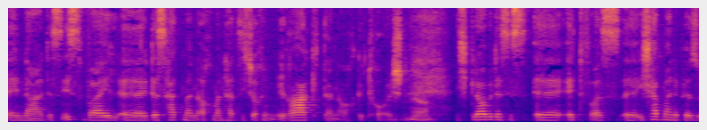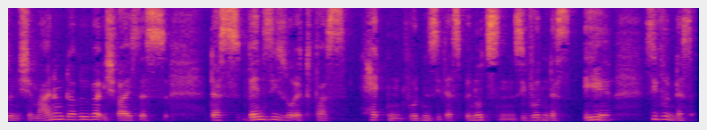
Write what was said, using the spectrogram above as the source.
wie äh, nahe das ist, weil äh, das hat man auch, man hat sich auch im Irak dann auch getäuscht. Ja. Ich glaube, das ist äh, etwas, ich habe meine persönliche Meinung darüber. Ich weiß, dass, dass wenn Sie so etwas hätten, würden Sie das benutzen. Sie würden das eher, Sie würden das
